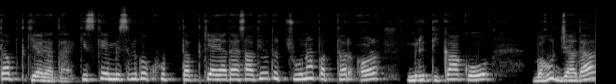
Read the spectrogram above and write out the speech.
तप्त किया जाता है? किसके मिश्रण को खूब तप्त किया जाता है साथियों? तो चूना पत्थर और मृतिका को बहुत ज़्यादा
